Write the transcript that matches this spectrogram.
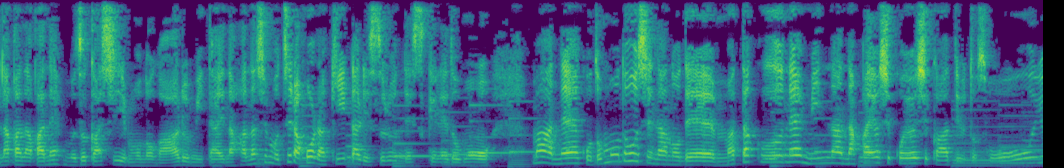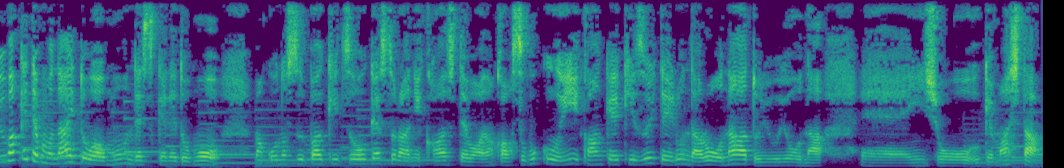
なかなかね、難しいものがあるみたいな話もちらほら聞いたりするんですけれども、まあね、子供同士なので、全くね、みんな仲良し小良しかっていうと、そういうわけでもないとは思うんですけれども、まあこのスーパーキッズオーケストラに関しては、なんかすごくいい関係築いているんだろうな、というような、えー、印象を受けました。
